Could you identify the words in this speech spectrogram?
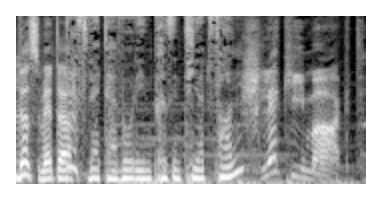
Das Wetter. Das Wetter wurde Ihnen präsentiert von Schlecki-Markt.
